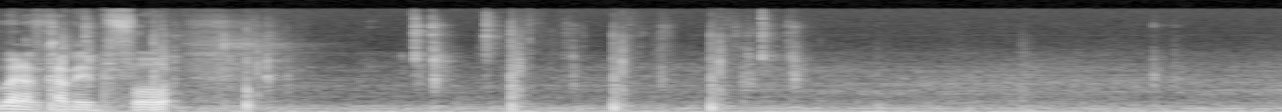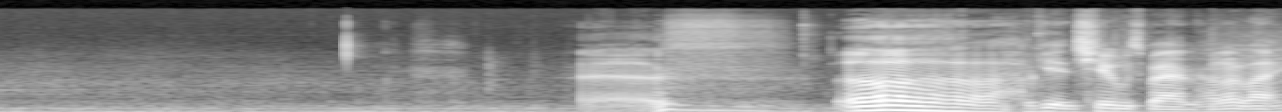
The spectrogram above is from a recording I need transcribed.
when I've come in before. Uh, oh, I'm getting chills, man. I don't like...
